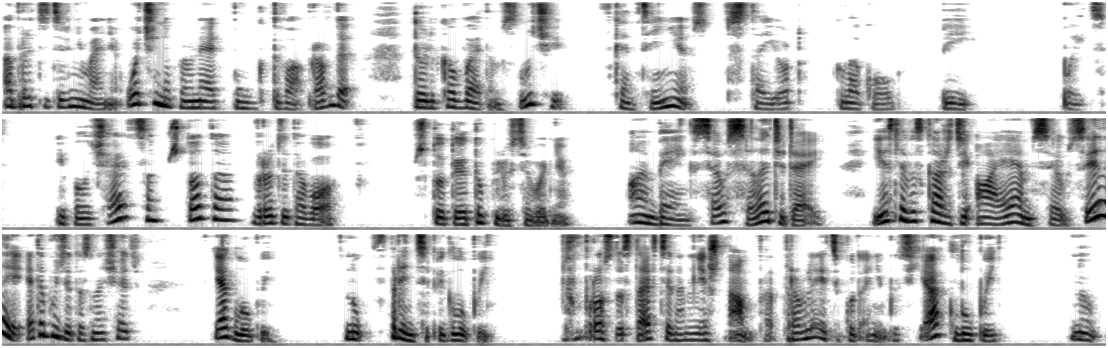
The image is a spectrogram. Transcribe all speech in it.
Обратите внимание, очень напоминает пункт 2, правда? Только в этом случае в continuous встает глагол be, быть. И получается что-то вроде того. Что-то я туплю сегодня. I'm being so silly today. Если вы скажете I am so silly, это будет означать я глупый. Ну, в принципе, глупый. Ну, просто ставьте на мне штамп, отправляйте куда-нибудь. Я глупый. Ну,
